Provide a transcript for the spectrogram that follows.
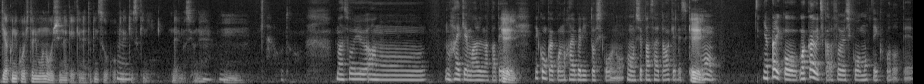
い、逆にこう人にものを教えなきゃいけない時にすごく大きな気づきになりますよね。なるほど。まあそういうあのー、背景もある中でええ、で今回このハイブリッド思考の本を出版されたわけですけれども、え、やっぱりこう若いうちからそういう思考を持っていくことって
